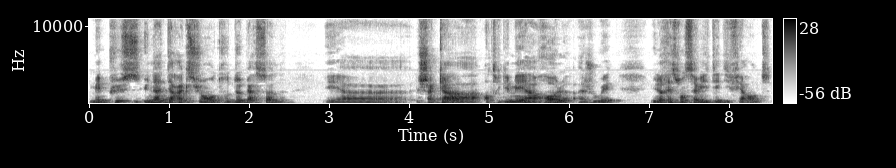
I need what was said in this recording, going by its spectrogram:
mais plus une interaction entre deux personnes. Et euh, chacun a, entre guillemets, un rôle à jouer, une responsabilité différente.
